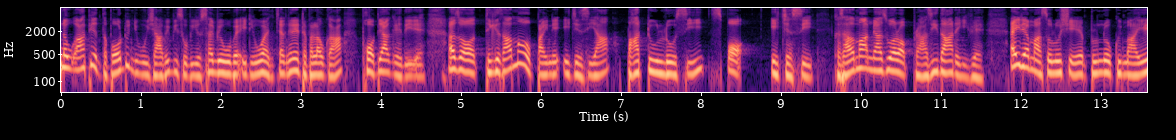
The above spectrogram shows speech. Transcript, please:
နှုတ်အားဖြင့်သဘောတူညီမှုရပြီးပြီဆိုပြီးတော့ဆန်ပြိုးပဲ81ကြံခဲ့တဲ့တပတ်လောက်ကဖော်ပြခဲ့သေးတယ်အဲ့တော့ဒီကစားမကိုပိုင်တဲ့ agency က Bartolosi Sport agency ကစားသမားအများစုကတော့ဘရာဇီးသားတွေကြီးပဲအဲ့ဒီထဲမှာဆိုလို့ရှိရင်ဘရူနိုကွီမာယေ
